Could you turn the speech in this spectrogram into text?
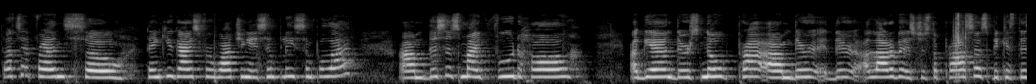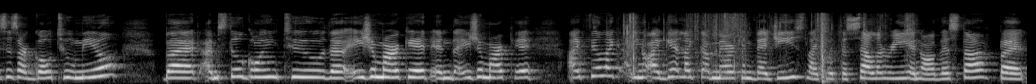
That's it, friends. So thank you guys for watching a Simply Simple Life. Um, this is my food haul. Again, there's no pro um, there there a lot of it is just a process because this is our go-to meal. But I'm still going to the Asian market and the Asian market. I feel like you know I get like the American veggies like with the celery and all this stuff. But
